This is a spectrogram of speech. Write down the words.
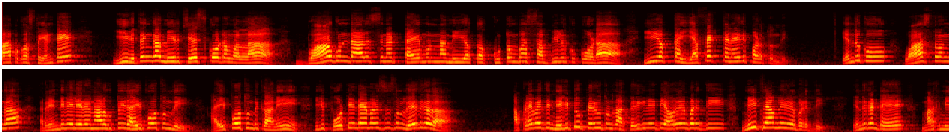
పాపకు వస్తాయి. అంటే ఈ విధంగా మీరు చేసుకోవడం వల్ల బాగుండాల్సిన టైం ఉన్న మీ యొక్క కుటుంబ సభ్యులకు కూడా ఈ యొక్క ఎఫెక్ట్ అనేది పడుతుంది. ఎందుకు? వాస్తవంగా రెండు వేల ఇరవై నాలుగుతో ఇది అయిపోతుంది. అయిపోతుంది కానీ ఇది ఫోర్టీన్ డైమెన్షన్స్ లేదు కదా. అప్పుడేమైతే నెగిటివ్ పెరుగుతుంటుంది. ఆ పెరిగిన నెగిటివ్ ఎవరు పడిద్ది? మీ ఫ్యామిలీ ఏమే పడిద్ది. ఎందుకంటే మనకి మీ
